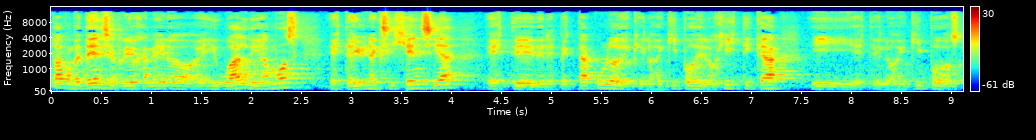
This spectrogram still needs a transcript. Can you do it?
toda competencia, en Río de Janeiro es igual, digamos, este, hay una exigencia este, del espectáculo de que los equipos de logística y este, los equipos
